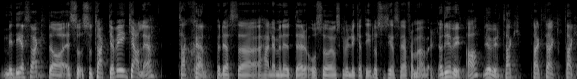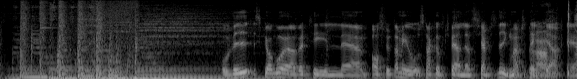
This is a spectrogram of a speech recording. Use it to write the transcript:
med det sagt då så, så tackar vi Kalle Tack själv. för dessa härliga minuter och så önskar vi lycka till och så ses vi här framöver. Ja, det gör vi. Ja. Det gör vi. Tack. Tack, tack. Tack. Och vi ska gå över till, eh, avsluta med att snacka upp kvällens Champions League-matcher tänker jag. Eh,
